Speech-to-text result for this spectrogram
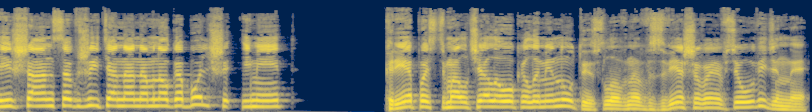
И шансов жить она намного больше имеет». Крепость молчала около минуты, словно взвешивая все увиденное,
